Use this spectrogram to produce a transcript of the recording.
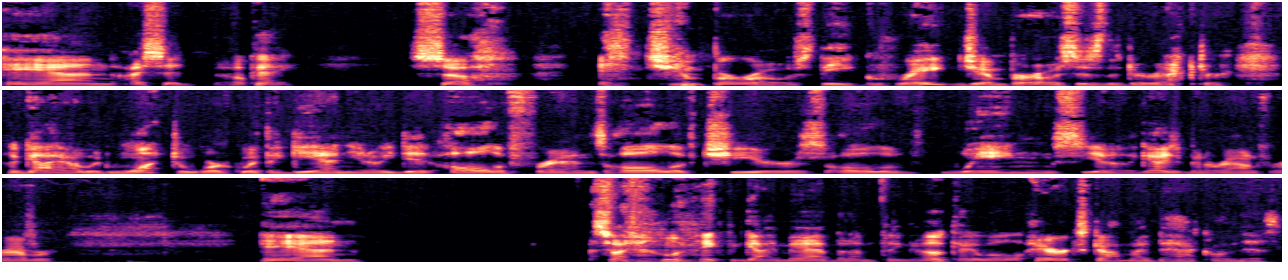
And I said, okay. So Jim Burrows, the great Jim Burrows, is the director. A guy I would want to work with again. You know, he did all of Friends, all of Cheers, all of Wings. You know, the guy's been around forever. And so I don't want to make the guy mad, but I'm thinking, okay, well, Eric's got my back on this.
